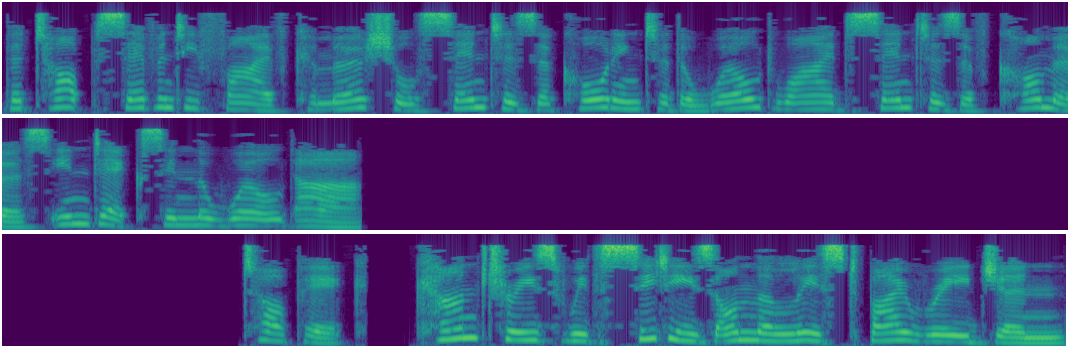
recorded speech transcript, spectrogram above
the top 75 commercial centers according to the Worldwide Centers of Commerce Index in the world are Countries with cities on the list by region.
